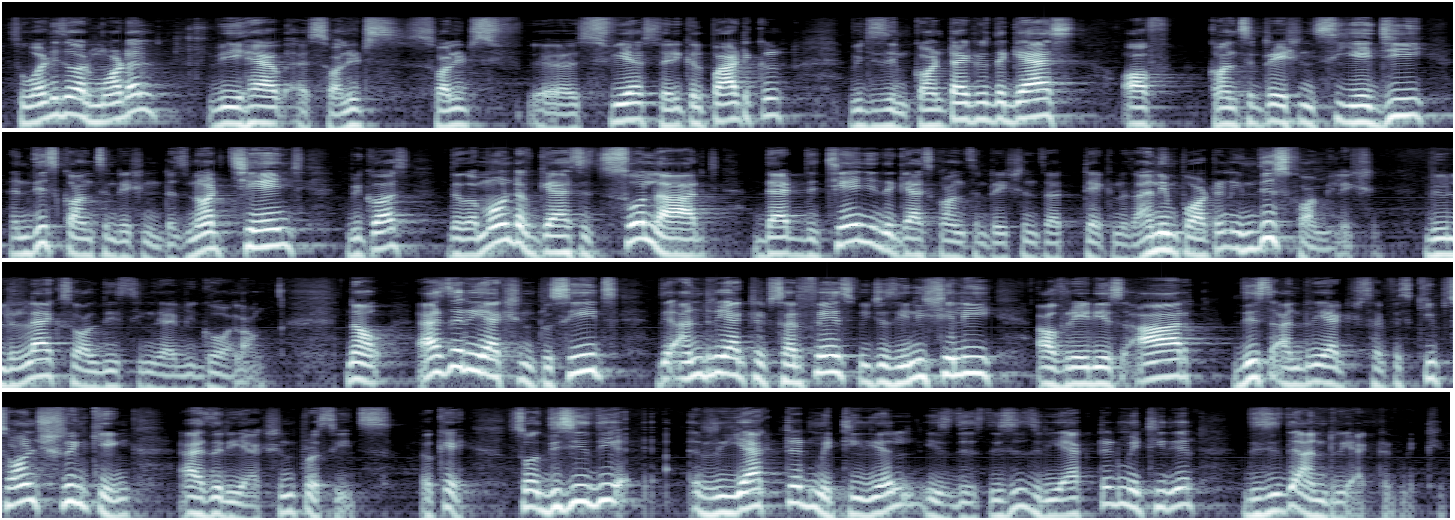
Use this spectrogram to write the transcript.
So, what is our model? We have a solid solid uh, Uh, sphere spherical particle which is in contact with the gas of concentration CAG and this concentration does not change because the amount of gas is so large that the change in the gas concentrations are taken as unimportant in this formulation. We will relax all these things as we go along. Now, as the reaction proceeds the unreacted surface which is initially of radius r this unreacted surface keeps on shrinking as the reaction proceeds. Okay. So, this is the reacted material is this, this is reacted material, this is the unreacted material.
